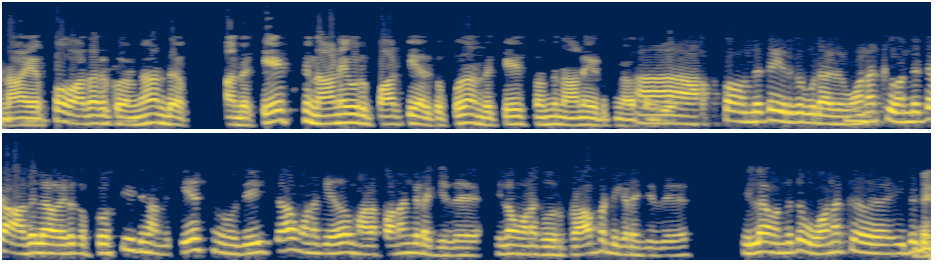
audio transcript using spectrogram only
நான் எப்போ வாதாடுறேன்னா அந்த அந்த கேஸ்க்கு நானே ஒரு பார்ட்டியா இருக்க போது அந்த கேஸ் வந்து நானே எடுத்து நடத்த முடியும். ஆஹ் அப்ப வந்துட்டு இருக்கக்கூடாது. உனக்கு வந்துட்டு அதுல இருக்க ப்ரொசீஜர் அந்த கேஸ் ஜெயிச்சா உனக்கு ஏதோ பணம் கிடைக்குது இல்ல உனக்கு ஒரு ப்ராப்பர்ட்டி கிடைக்குது இல்ல வந்துட்டு உனக்கு இது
